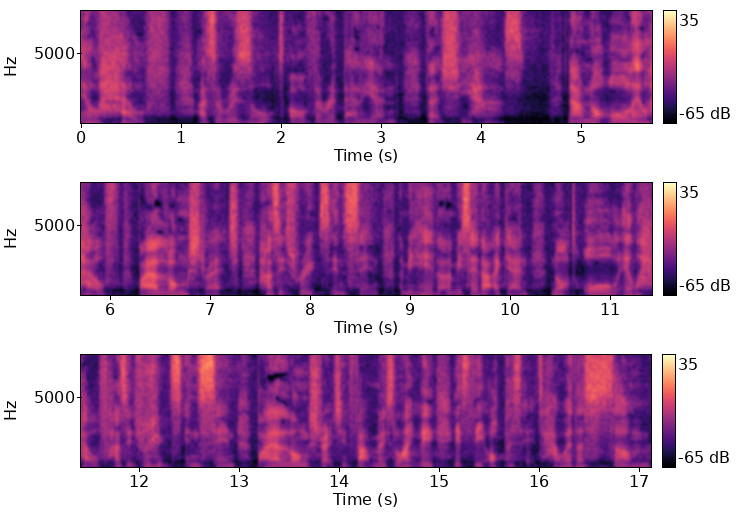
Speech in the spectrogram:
ill health as a result of the rebellion that she has. Now, not all ill health, by a long stretch, has its roots in sin. Let me hear that. Let me say that again. Not all ill health has its roots in sin, by a long stretch. In fact, most likely it's the opposite. However, some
